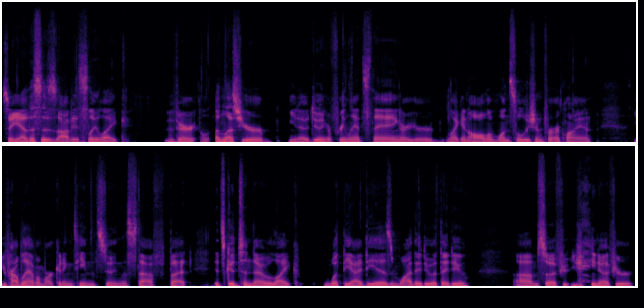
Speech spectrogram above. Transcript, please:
So yeah this is obviously like very unless you're you know doing a freelance thing or you're like an all-in-one solution for a client you probably have a marketing team that's doing this stuff but it's good to know like what the idea is and why they do what they do. Um, so if you're you know if you're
